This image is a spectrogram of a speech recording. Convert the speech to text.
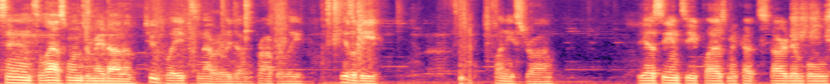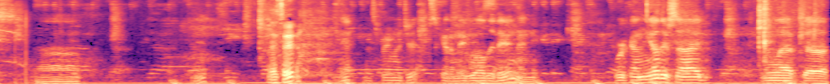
since the last ones are made out of two plates not really done properly, these will be plenty strong. The CNC plasma cut star dimples. Uh, yeah. That's it? Yeah, that's pretty much it. Just got to MIG weld it in and work on the other side. And we'll have to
